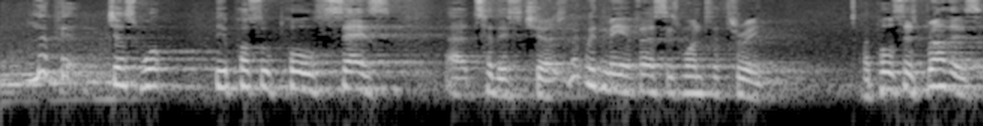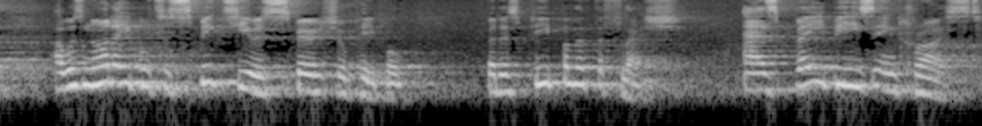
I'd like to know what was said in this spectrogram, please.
look at just what the Apostle Paul says uh, to this church. Look with me at verses 1 to 3. Uh, Paul says, Brothers, I was not able to speak to you as spiritual people, but as people of the flesh, as babies in Christ.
